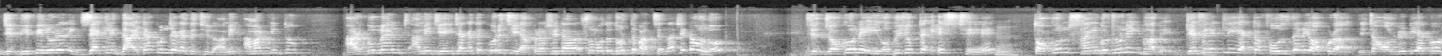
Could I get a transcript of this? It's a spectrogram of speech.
যে বিপিনুরের এক্স্যাক্টলি দায়টা কোন জায়গাতে ছিল। আমি আমার কিন্তু আর্গুমেন্ট আমি যেই জায়গাতে করেছি আপনারা সেটা সমত ধরতে পারছেন না সেটা হলো যে যখন এই অভিযোগটা এসছে তখন সাংগঠনিক ভাবে ডেফিনেটলি একটা ফৌজদারি অপরাধ যেটা অলরেডি এখন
